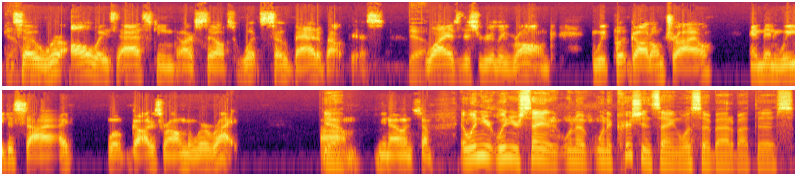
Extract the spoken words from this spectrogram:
Yeah. So we're always asking ourselves, what's so bad about this? Yeah. Why is this really wrong? And we put God on trial and then we decide, well, God is wrong and we're right. Yeah. Um, you know, and so And when you're when you're saying when a when a Christian's saying what's so bad about this,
